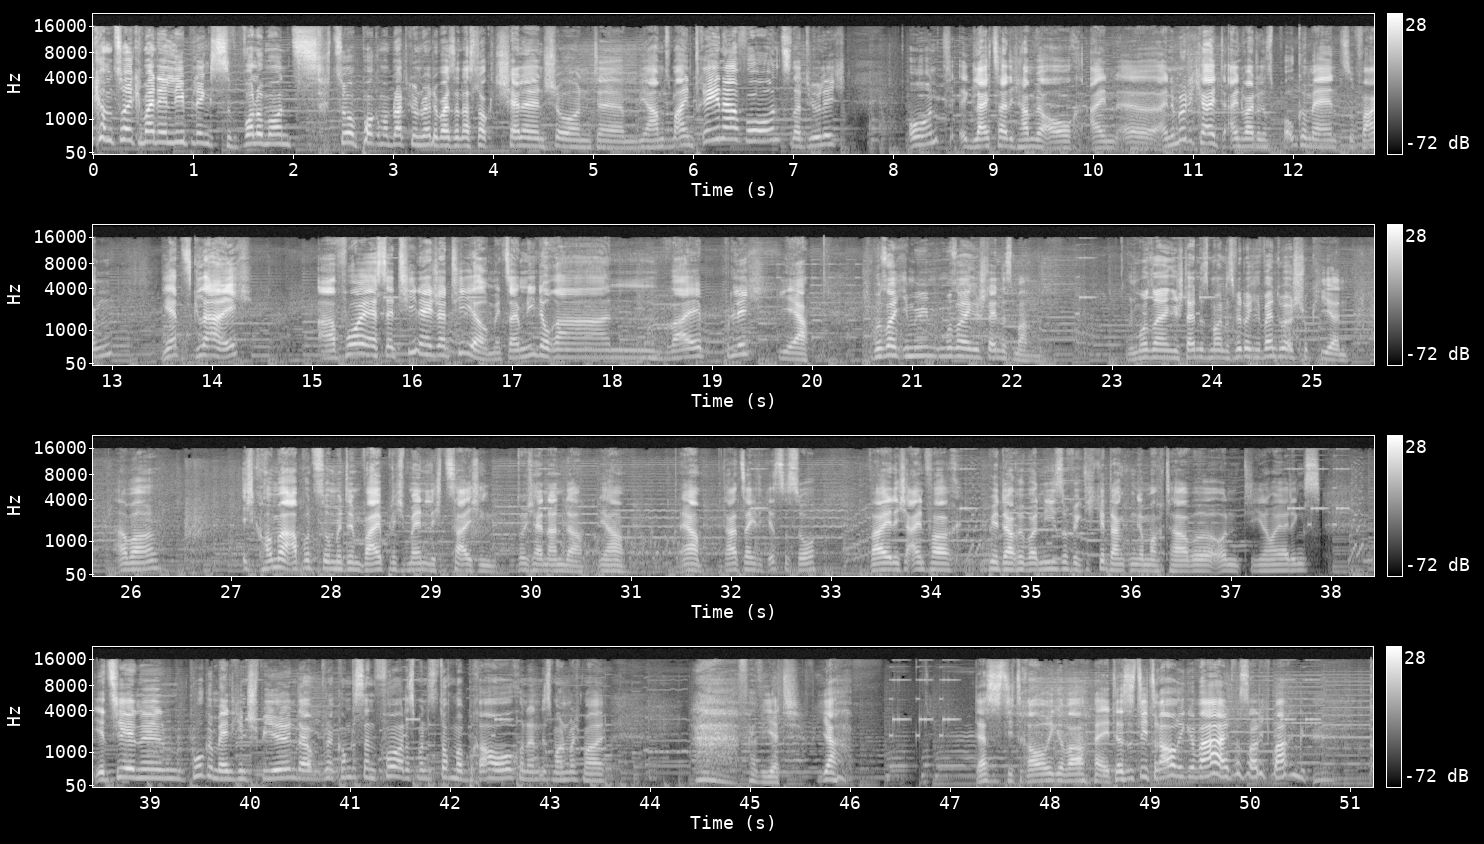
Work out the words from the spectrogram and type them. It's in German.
Willkommen zurück, meine Lieblings-Volumons zur Pokémon Blood Green Red bei Nuzlocke Challenge. Und ähm, wir haben zum einen Trainer vor uns, natürlich. Und gleichzeitig haben wir auch ein, äh, eine Möglichkeit, ein weiteres Pokémon zu fangen. Jetzt gleich. Äh, vorher ist der Teenager Tier mit seinem Nidoran weiblich. Ja. Yeah. Ich muss euch, ich muss euch ein Geständnis machen. Ich muss euch ein Geständnis machen, das wird euch eventuell schockieren. Aber ich komme ab und zu mit dem weiblich-männlich Zeichen durcheinander. Ja, ja, tatsächlich ist es so. Weil ich einfach mir darüber nie so wirklich Gedanken gemacht habe. Und neuerdings jetzt hier in den Pokémännchen spielen, da, da kommt es dann vor, dass man es doch mal braucht. Und dann ist man manchmal ah, verwirrt. Ja, das ist die traurige Wahrheit. Das ist die traurige Wahrheit. Was soll ich machen?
